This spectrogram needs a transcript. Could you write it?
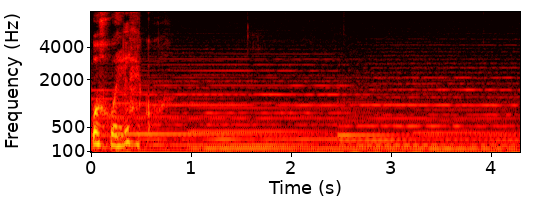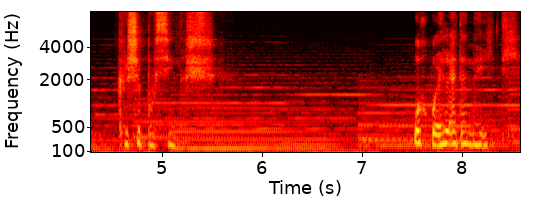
我回来过，可是不幸的是。我回来的那一天，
